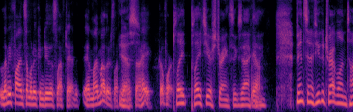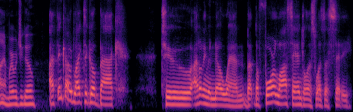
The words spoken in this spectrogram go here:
Let me find someone who can do this left-handed. And my mother's left-handed, yes. so hey, go for it. Play play to your strengths, exactly. Yeah. Vincent, if you could travel in time, where would you go? I think I would like to go back to I don't even know when, but before Los Angeles was a city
